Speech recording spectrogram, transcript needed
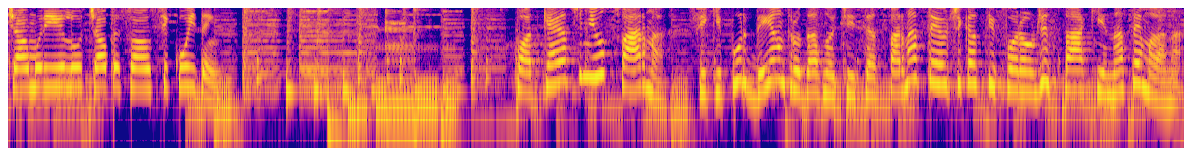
Tchau, Murilo. Tchau, pessoal. Se cuidem. Podcast News Farma. Fique por dentro das notícias farmacêuticas que foram destaque na semana.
